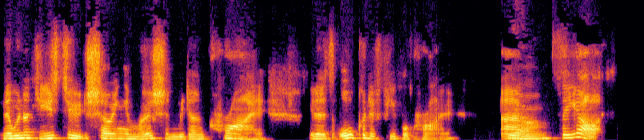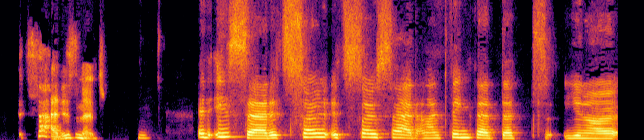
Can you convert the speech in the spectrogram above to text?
You know we're not used to showing emotion. We don't cry. You know it's awkward if people cry. Um yeah. so yeah it's sad isn't it? It is sad. It's so it's so sad. And i think that that you know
